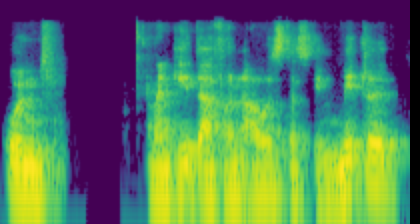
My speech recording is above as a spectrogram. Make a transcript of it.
und man geht davon aus, dass im Mittel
